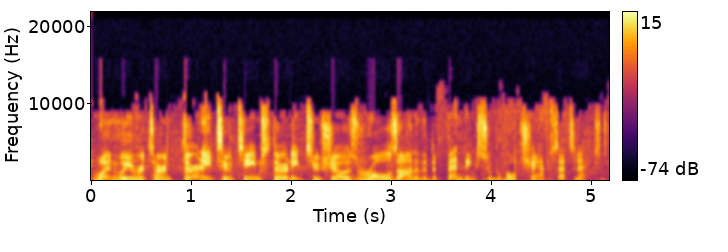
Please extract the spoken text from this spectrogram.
When we return, 32 teams, 32 shows rolls on to the defending Super Bowl champs. That's next.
